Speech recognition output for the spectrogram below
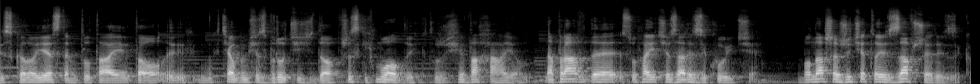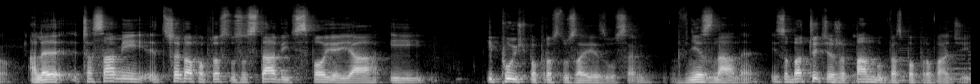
y, skoro jestem tutaj, to y, chciałbym się zwrócić do wszystkich młodych, którzy się wahają. Naprawdę, słuchajcie, zaryzykujcie, bo nasze życie to jest zawsze ryzyko. Ale czasami trzeba po prostu zostawić swoje ja i, i pójść po prostu za Jezusem w nieznane i zobaczycie, że Pan Bóg was poprowadzi.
